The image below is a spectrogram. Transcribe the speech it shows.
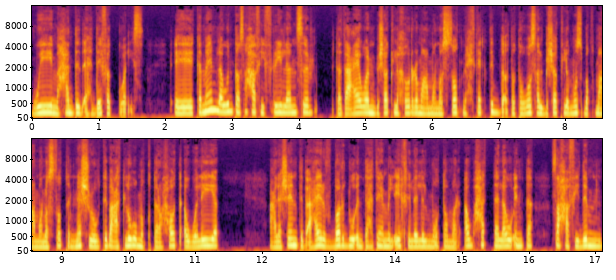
ومحدد أهدافك كويس. آه، كمان لو أنت صحفي فريلانسر بتتعاون بشكل حر مع منصات محتاج تبدأ تتواصل بشكل مسبق مع منصات النشر وتبعت لهم اقتراحات أولية علشان تبقى عارف برضو أنت هتعمل إيه خلال المؤتمر. أو حتى لو أنت صحفي ضمن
